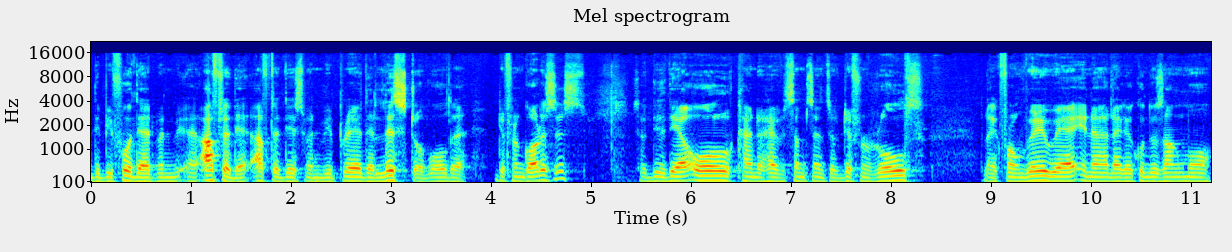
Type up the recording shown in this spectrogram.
the before that, when uh, after that, after this, when we pray the list of all the different goddesses, so they, they are all kind of have some sense of different roles, like from very where in a like a kunduzangmo,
